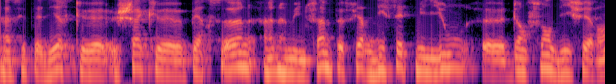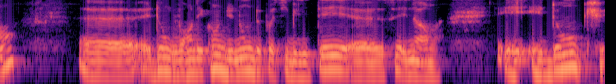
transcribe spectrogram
Hein, c'est-à-dire que chaque personne, un homme et une femme, peuvent faire 17 millions euh, d'enfants différents. Euh, et donc, vous vous rendez compte du nombre de possibilités, euh, c'est énorme. Et, donc,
